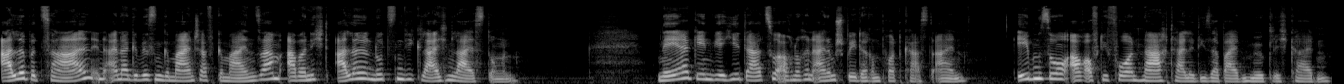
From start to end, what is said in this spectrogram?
Alle bezahlen in einer gewissen Gemeinschaft gemeinsam, aber nicht alle nutzen die gleichen Leistungen. Näher gehen wir hier dazu auch noch in einem späteren Podcast ein. Ebenso auch auf die Vor- und Nachteile dieser beiden Möglichkeiten.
